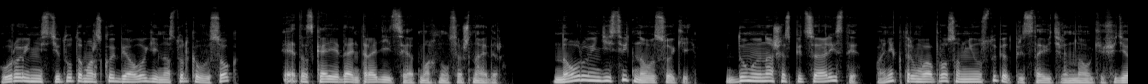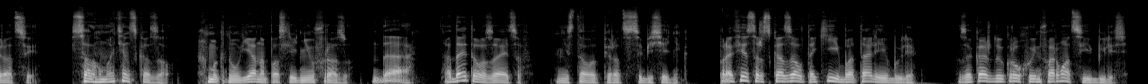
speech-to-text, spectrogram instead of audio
«Уровень Института морской биологии настолько высок?» «Это скорее дань традиции», — отмахнулся Шнайдер. «Но уровень действительно высокий. Думаю, наши специалисты по некоторым вопросам не уступят представителям науки Федерации». «Соломатин сказал», — хмыкнул я на последнюю фразу. «Да, а до этого Зайцев», — не стал отпираться собеседник. «Профессор сказал, такие баталии были. За каждую кроху информации бились.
